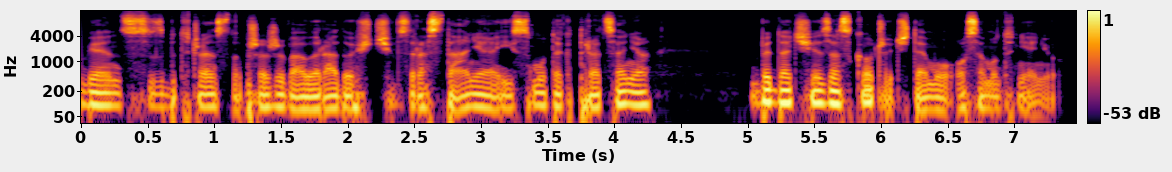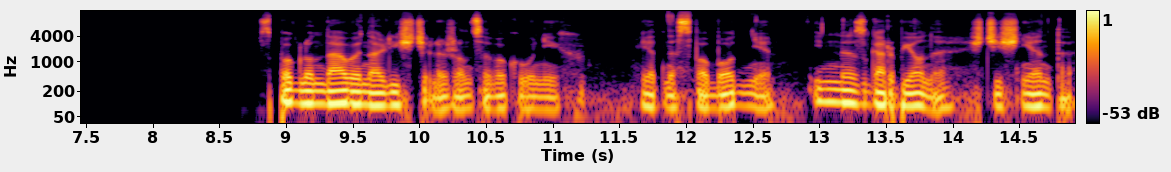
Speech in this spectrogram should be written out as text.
więc zbyt często przeżywały radość wzrastania i smutek tracenia, by dać się zaskoczyć temu osamotnieniu. Spoglądały na liście leżące wokół nich, jedne swobodnie, inne zgarbione, ściśnięte,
